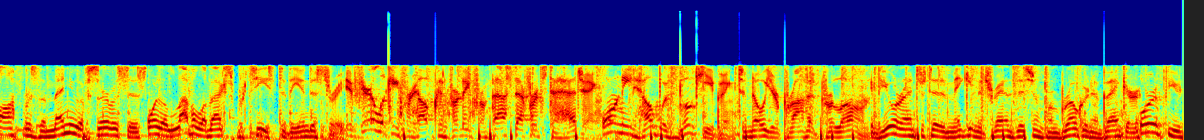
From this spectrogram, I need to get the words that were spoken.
offers the menu of services or the level of expertise to the industry. If you're looking for help converting from best efforts to hedging or need help with bookkeeping to know your profit per loan, if you are interested in making the transition from broker to banker, or if you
